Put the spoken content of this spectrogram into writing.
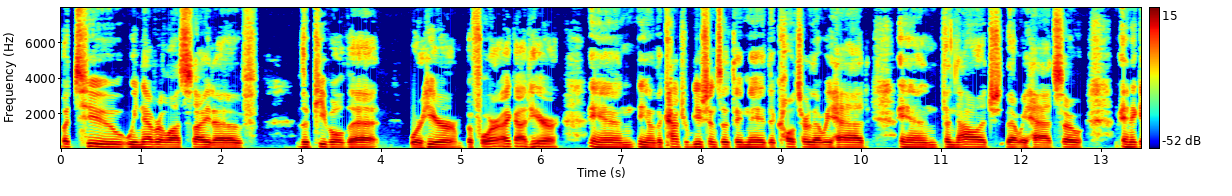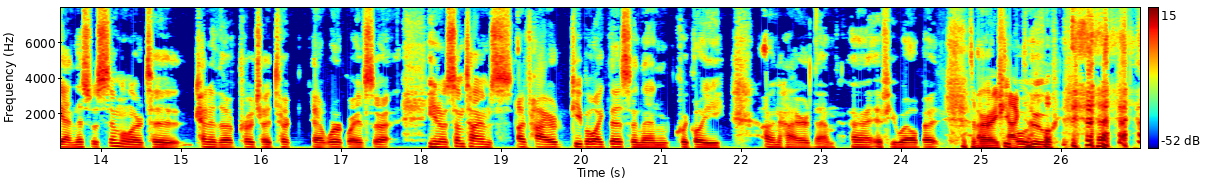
but two, we never lost sight of the people that were here before I got here and you know the contributions that they made the culture that we had and the knowledge that we had so and again this was similar to kind of the approach I took at WorkWave. So, you know, sometimes I've hired people like this and then quickly unhired them, uh, if you will. But it's a very uh, people tactile. who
